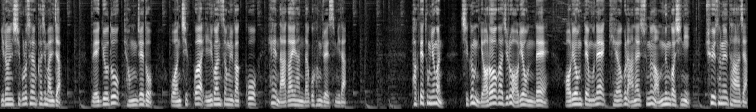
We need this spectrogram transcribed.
이런 식으로 생각하지 말자. 외교도 경제도 원칙과 일관성을 갖고 해 나가야 한다고 강조했습니다. 박 대통령은 지금 여러 가지로 어려운데 어려움 때문에 개혁을 안 할 수는 없는 것이니 최선을 다하자.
